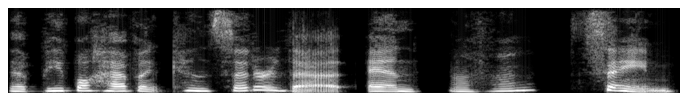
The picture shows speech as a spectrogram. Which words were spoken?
That people haven't considered that. And mm-hmm. same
